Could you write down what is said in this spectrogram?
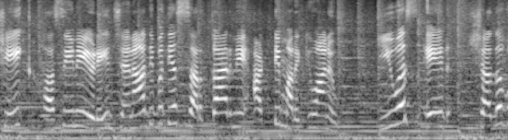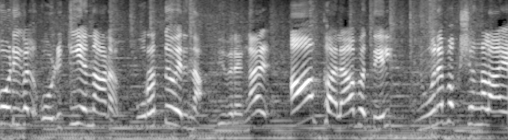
ഷെയ്ഖ് ഹസീനയുടെ ജനാധിപത്യ സർക്കാരിനെ അട്ടിമറിക്കുവാനും യു എസ് എയ്ഡ് ശതകോടികൾ ഒഴുക്കിയെന്നാണ് പുറത്തുവരുന്ന വിവരങ്ങൾ. ആ കലാപത്തിൽ ന്യൂനപക്ഷങ്ങളായ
